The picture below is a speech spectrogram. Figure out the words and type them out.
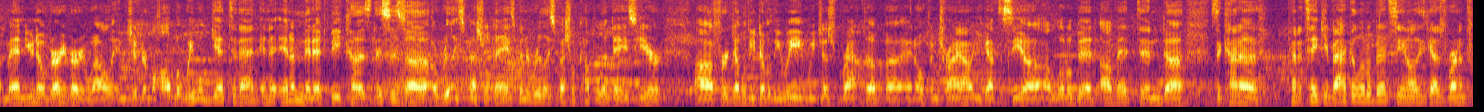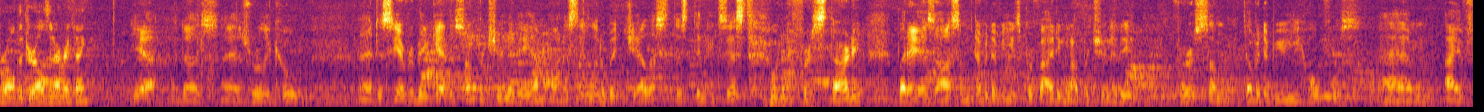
a man you know very, very well in Jinder Mahal. But we will get to that in a, in a minute because this is a, a really special day. It's been a really special couple of days here uh, for WWE. We just wrapped up uh, an open tryout. You got to see a, a little bit of it, and uh, does it kind of kind of take you back a little bit, seeing all these guys running through all the drills and everything? Yeah, it does. It's really cool uh, to see everybody get this opportunity. I'm honestly a little bit jealous. This didn't exist when I first started, but it is awesome. WWE is providing an opportunity for some WWE hopefuls. Um, I've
